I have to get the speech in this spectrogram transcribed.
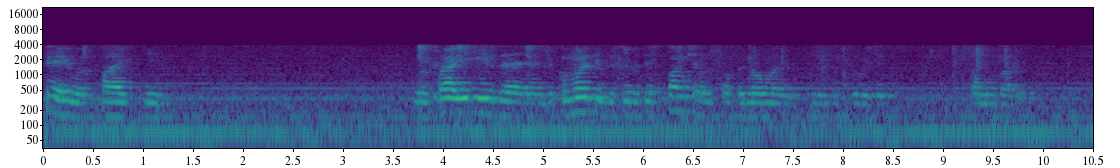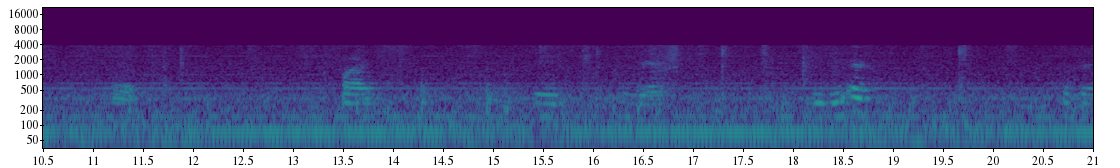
k where phi is is uh, the cumulative distributive function of the normally distributed random variable. Uh, phi is the CDF of the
